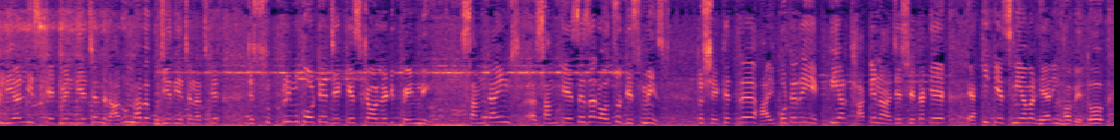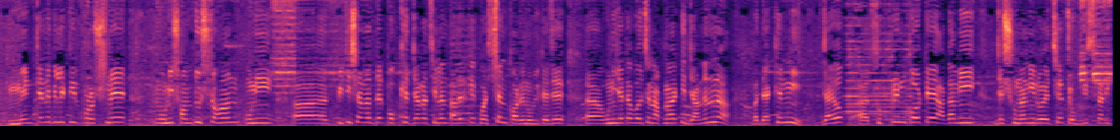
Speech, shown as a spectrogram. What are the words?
ক্লিয়ারলি স্টেটমেন্ট দিয়েছেন, দারুণভাবে বুঝিয়ে দিয়েছেন আজকে, যে সুপ্রিম কোর্টে যে কেসটা already pending sometimes some cases are also dismissed তো সেক্ষেত্রে হাইকোর্টের এই আর থাকে না যে সেটাকে একই কেস নিয়ে আবার হেয়ারিং হবে। তো মেনটেনেবিলিটির প্রশ্নে উনি সন্তুষ্ট হন, উনি পিটিশনারদের পক্ষের যারা ছিলেন তাদেরকে কোয়েশ্চেন করেন উল্টে যে উনি যেটা বলছেন, আপনারা কি জানেন না বা দেখেননি? যাই হোক সুপ্রিম কোর্টে আগামী যে শুনানি রয়েছে, চব্বিশ তারিখ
